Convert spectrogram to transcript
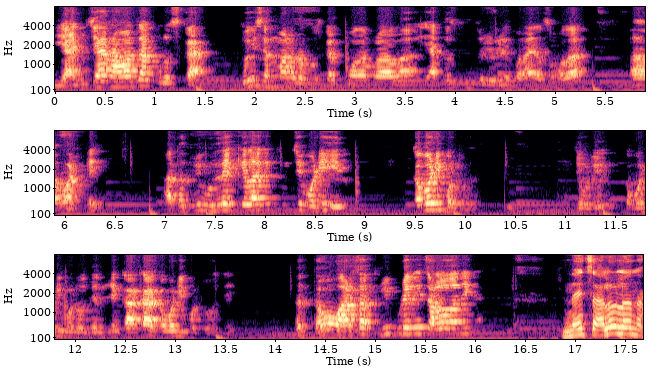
यांच्या नावाचा पुरस्कार तोही सन्मानाचा पुरस्कार तुम्हाला मिळाला यातच तुमचं वेगळेपण आहे असं मला वाटते आता तुम्ही उल्लेख केला की तुमचे वडील कबड्डीपटू होते. तुमचे वडील कबड्डीपटू होते म्हणजे काका कबड्डीपटू होते. तर तो वारसा तुम्ही पुढे काही चालवला नाही का? नाही चालवलं ना.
